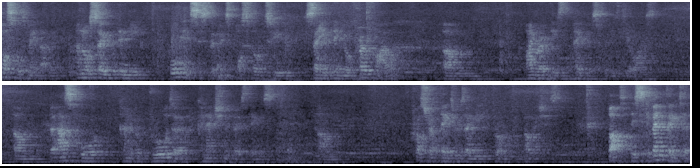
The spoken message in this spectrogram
possible to make that link. And also within the ORCID system, it's possible to say within your profile, um, I wrote these papers for these DOIs. Um, but as for kind of a broader connection of those things, um, cross-ref data is only from publishers. But this event data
